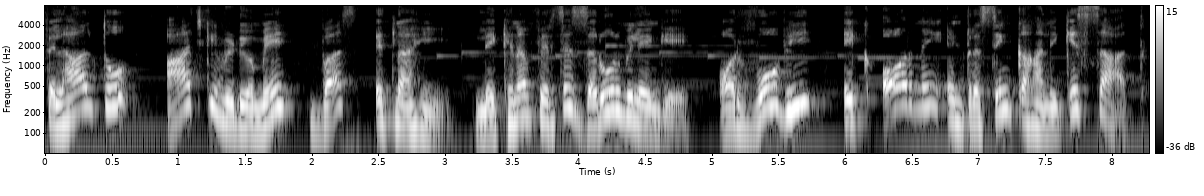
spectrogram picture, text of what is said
फ़िलहाल तो आज की वीडियो में बस इतना ही। लेकिन हम फिर से ज़रूर मिलेंगे और वो भी एक और नई इंटरेस्टिंग कहानी के साथ।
